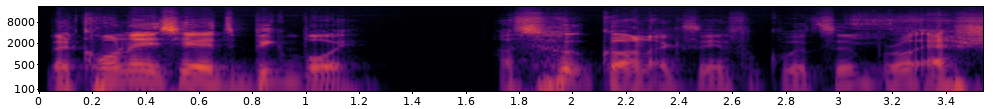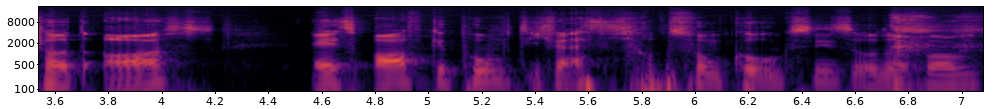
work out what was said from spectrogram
Weil Connor ist ja jetzt Big Boy. Hast du Connor gesehen vor kurzem, Bro? Er schaut aus, er ist aufgepumpt. Ich weiß nicht, ob es vom Koks ist oder vom,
